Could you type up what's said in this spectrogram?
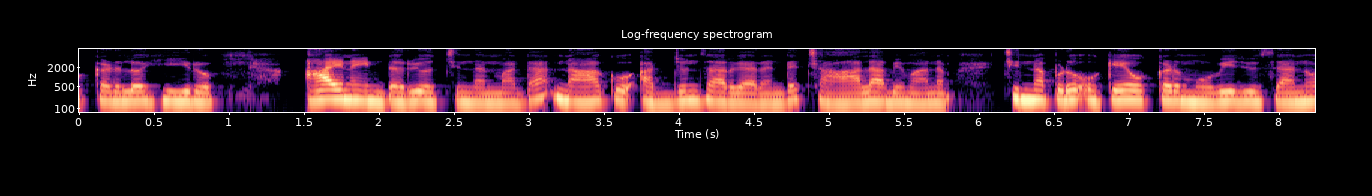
ఒక్కడిలో హీరో. ఆయన ఇంటర్వ్యూ వచ్చిందనమాట. నాకు 'అర్జున్ సార్' గారంటే చాలా అభిమానం. చిన్నప్పుడు 'ఒకే ఒక్కడు' మూవీ చూశాను.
